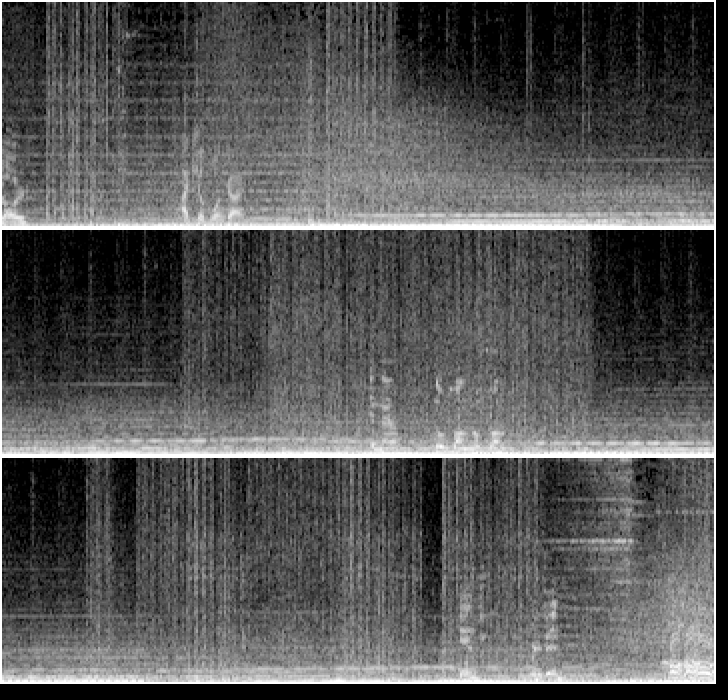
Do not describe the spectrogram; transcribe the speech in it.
Go. I killed one guy. In there. Knocked one, knocked one. In. Move in. Oh,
